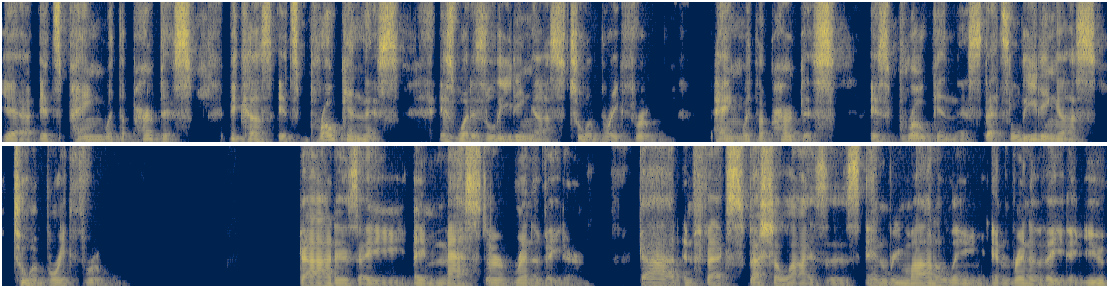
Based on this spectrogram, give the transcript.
Yeah, it's pain with a purpose because its brokenness is what is leading us to a breakthrough. Pain with a purpose is brokenness that's leading us to a breakthrough. God is a, a master renovator. God, in fact, specializes in remodeling and renovating. You,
